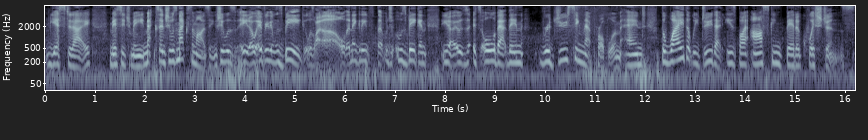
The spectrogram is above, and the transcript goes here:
yesterday message me max and she was maximizing she was you know everything was big it was like oh the negative that was, was big and you know it was it's all about then reducing that problem. And the way that we do that is by asking better questions.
